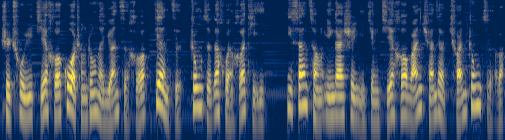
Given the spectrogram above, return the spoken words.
是处于结合过程中的原子核、电子、中子的混合体；第三层应该是已经结合完全的全中子了。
